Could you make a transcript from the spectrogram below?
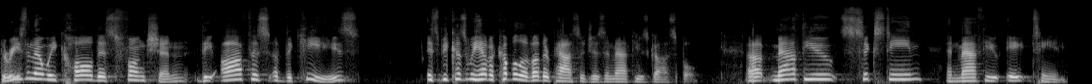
The reason that we call this function the office of the keys is because we have a couple of other passages in Matthew's gospel uh, Matthew 16 and Matthew 18.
